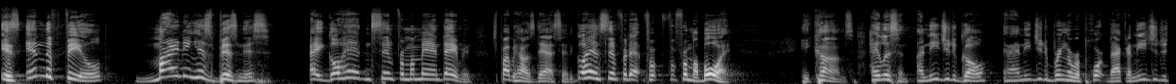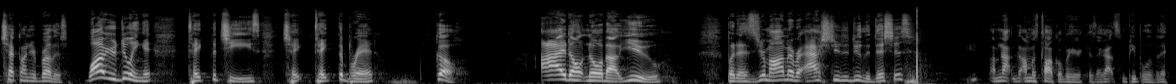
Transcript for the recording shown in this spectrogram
is in the field minding his business. Hey, go ahead and send for my man David. That's probably how his dad said it. Go ahead and send for that for, for, for my boy. He comes. Hey, listen, I need you to go and I need you to bring a report back. I need you to check on your brothers. While you're doing it, take the cheese, take, take the bread, go. I don't know about you, but has your mom ever asked you to do the dishes? I'm not, I'm gonna talk over here because I got some people over there.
